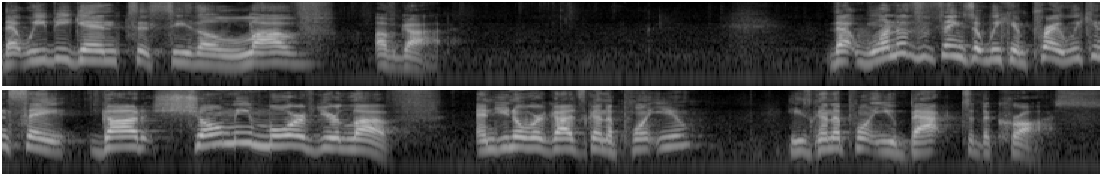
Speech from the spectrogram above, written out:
that we begin to see the love of God. That one of the things that we can pray, we can say, God, show me more of your love. And you know where God's going to point you? He's going to point you back to the cross.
